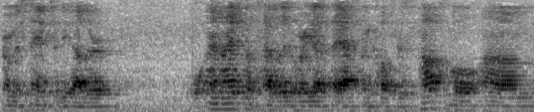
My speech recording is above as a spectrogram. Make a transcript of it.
from the same to the other. And I subtitled it, or yes, diaspora and culture is possible. Um,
